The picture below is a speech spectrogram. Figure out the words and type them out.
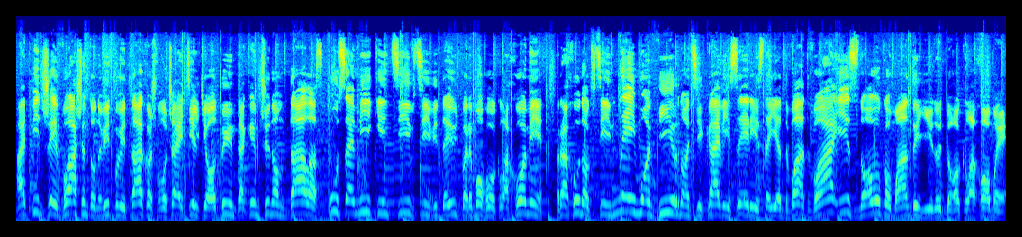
А Піджей Вашингтон у відповідь також влучає тільки один. Таким чином, Даллас у самій кінцівці віддають перемогу Оклахомі. Рахунок в цій неймовірно цікавій серії стає 2-2, і знову команди їдуть до Оклахоми.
